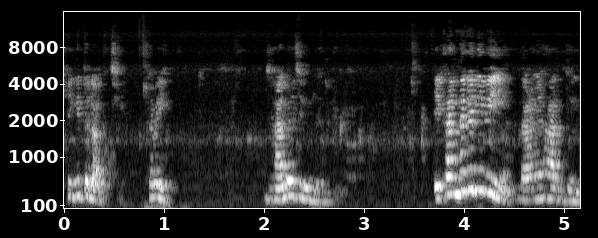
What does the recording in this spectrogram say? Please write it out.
ঠিকই তো লাগছে। খাবি? ঝাল হয়েছে বলে এখান থেকে নিবি? কারণ আমি হাত ধুই।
